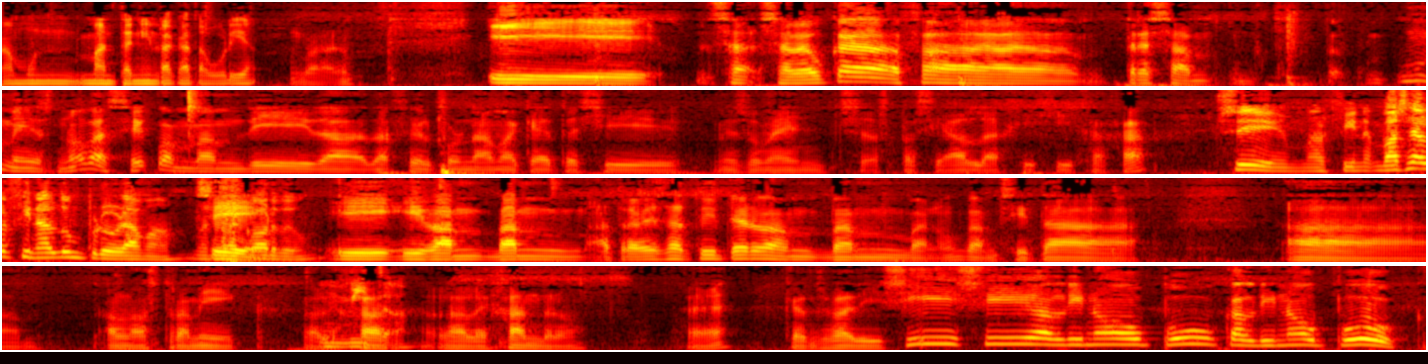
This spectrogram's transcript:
amb un mantenint la categoria Bueno. I sa sabeu que fa tres un mes, no? Va ser quan vam dir de, de fer el programa aquest així, més o menys especial de jiji jaja. Sí, al final, va ser al final d'un programa, me'n recordo. I, i vam, vam, a través de Twitter vam, vam, bueno, vam citar a, el nostre amic, l'Alejandro, eh? que ens va dir, sí, sí, el 19 puc, el 19 puc.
